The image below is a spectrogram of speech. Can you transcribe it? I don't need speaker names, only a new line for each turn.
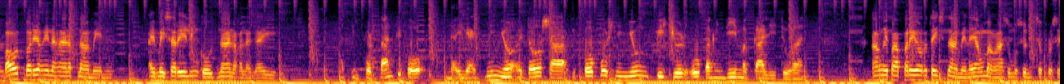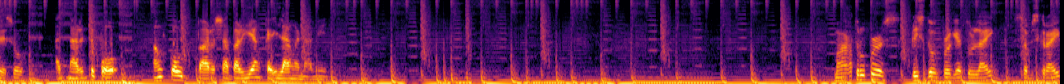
Bawat baryang hinahanap namin ay may sariling code na nakalagay.
At importante po na i-like ninyo ito sa ipopost ninyong picture upang hindi magkalituhan.
Ang ipaprioritize namin ay ang mga sumusunod sa proseso.
At narito po ang code para sa bariyang kailangan namin.
Mga ka-troopers, please don't forget to like, subscribe,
